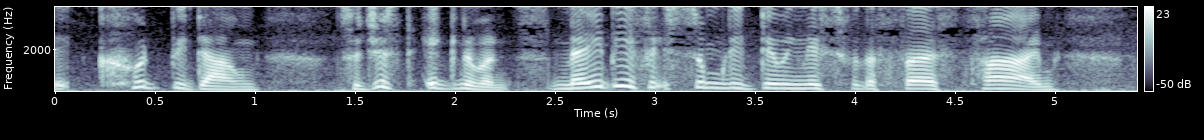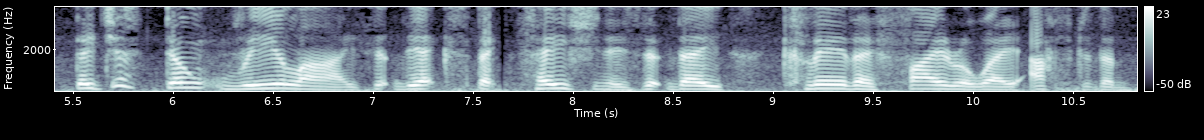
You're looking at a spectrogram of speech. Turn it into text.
it could be down to just ignorance. Maybe if it's somebody doing this for the first time, they just don't realise that the expectation is that they clear their fire away after them.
